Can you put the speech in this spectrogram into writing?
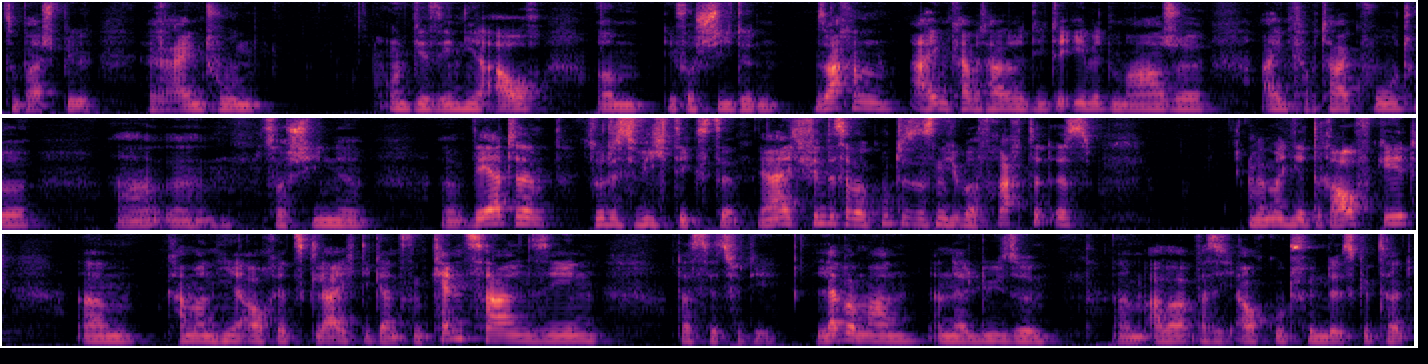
zum Beispiel reintun. Und wir sehen hier auch ähm, die verschiedenen Sachen: Eigenkapitalrendite, EBIT-Marge, Eigenkapitalquote, ja, äh, verschiedene äh, Werte. So das Wichtigste. Ja, ich finde es aber gut, dass es nicht überfrachtet ist. Wenn man hier drauf geht, ähm, kann man hier auch jetzt gleich die ganzen Kennzahlen sehen. Das ist jetzt für die Leverman-Analyse. Ähm, aber was ich auch gut finde, es gibt halt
